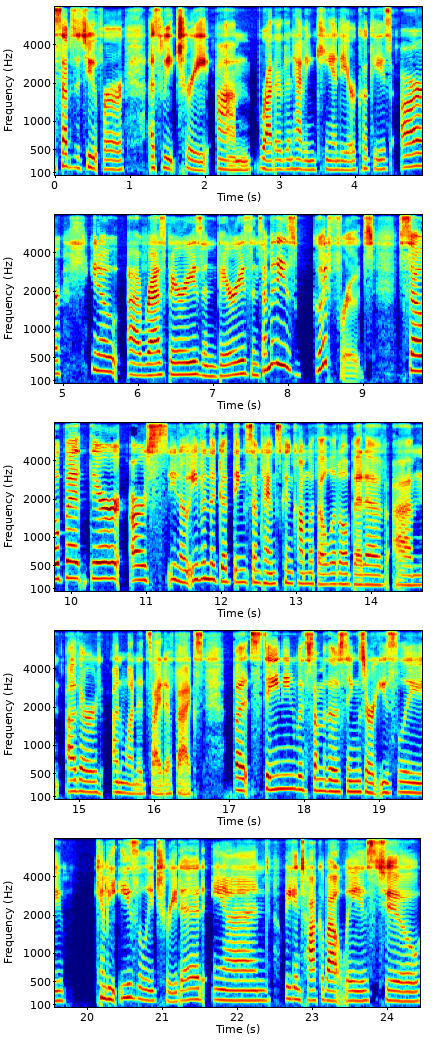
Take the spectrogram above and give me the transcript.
substitute for a sweet treat um, rather than having candy or cookies are you know uh, raspberries and berries and some of these good fruits. So but there are you know even the good things sometimes can come with a little bit of um, other unwanted side effects but staining with some of those things are easily can be easily treated. And we can talk about ways to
